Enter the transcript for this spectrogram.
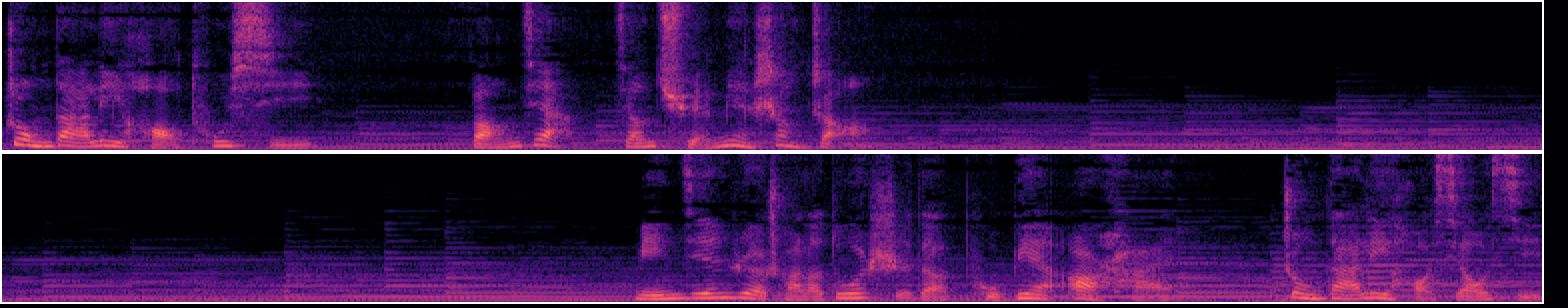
重大利好突袭，房价将全面上涨。民间热传了多时的普遍二孩重大利好消息，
